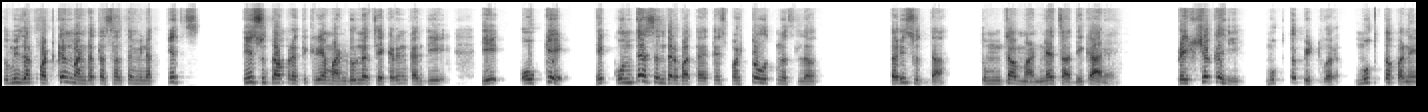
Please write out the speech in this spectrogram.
तुम्ही जर पटकन मांडत असाल तर मी नक्कीच ती सुद्धा प्रतिक्रिया मांडूनच हे करेन कारण ती ही ओके हे कोणत्या संदर्भात आहे ते स्पष्ट होत नसलं तरी सुद्धा तुमचा मांडण्याचा अधिकार आहे. प्रेक्षकही मुक्तपीठवर मुक्तपणे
